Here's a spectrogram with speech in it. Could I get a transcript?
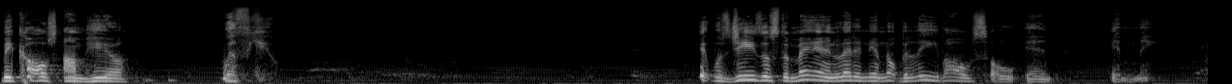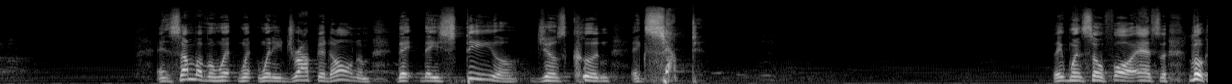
because I'm here with you. It was Jesus, the man, letting them know, believe also in, in me. And some of them, when, when, when he dropped it on them, they, they still just couldn't accept it. They went so far as to look,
